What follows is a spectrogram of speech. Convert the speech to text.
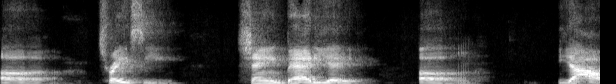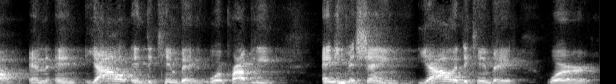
uh, Tracy, Shane Battier, um, Yao, and and Yao and Dikembe were probably, and even Shane, Yao and Dikembe were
